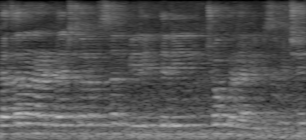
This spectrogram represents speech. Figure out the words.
kazanan arkadaşlarımızın birlikteliğinin çok önemli bizim için.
